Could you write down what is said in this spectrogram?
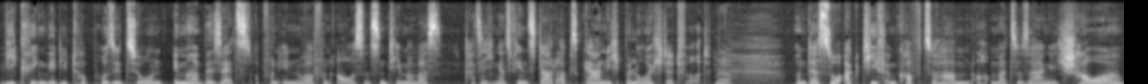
wie kriegen wir die Top-Position immer besetzt, ob von innen oder von außen, ist ein Thema, was tatsächlich in ganz vielen Startups gar nicht beleuchtet wird. Ja. Und das so aktiv im Kopf zu haben, auch immer zu sagen, ich schaue,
